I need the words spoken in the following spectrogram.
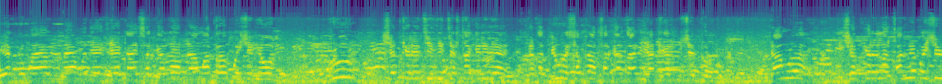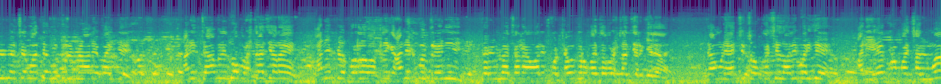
एक रुपया विम्यामध्ये जे काय सरकारनं नामात्र पैसे घेऊन क्रूर शेतकऱ्यांची जी चेष्टा केलेली आहे त्याचा तीव्र शब्दात सरकारचा आम्ही या ठिकाणी निषेध करतो. त्यामुळं शेतकऱ्याला चांगले पैसे विम्याच्या माध्यमातून मिळाले पाहिजे. आणि त्यामुळे जो भ्रष्टाचार आहे अनेक पेपरला वाचले की अनेक मंत्र्यांनी त्या विम्याच्या नावाने कोट्यावधी रुपयाचा भ्रष्टाचार केलेला आहे. त्यामुळे याची चौकशी झाली पाहिजे. आणि एक रुपयाचा विमा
